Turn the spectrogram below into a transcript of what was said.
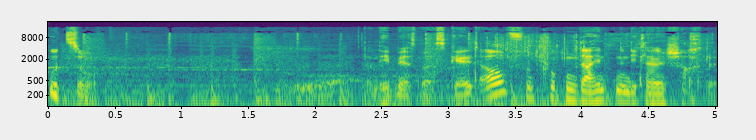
Gut so. Heben erstmal das Geld auf und gucken da hinten in die kleine Schachtel.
